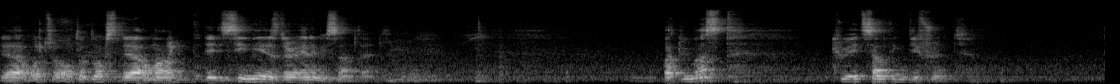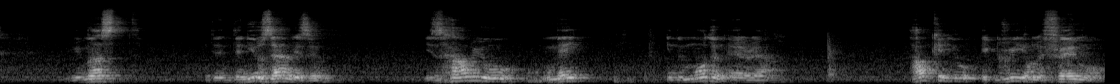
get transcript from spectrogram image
They are ultra Orthodox. They are my, they see me as their enemy sometimes. But we must create something different. We must, the, the new Zionism is how you make, in the modern era, how can you agree on a framework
